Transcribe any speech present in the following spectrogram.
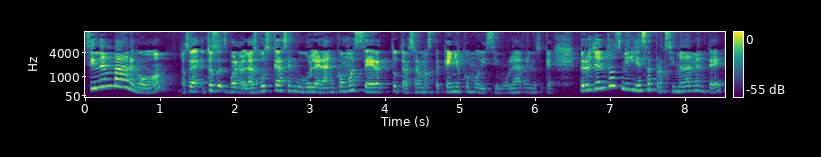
Sin embargo, o sea, entonces, bueno, las búsquedas en Google eran cómo hacer tu trasero más pequeño, cómo disimularlo y no sé qué. Pero ya en 2010 aproximadamente,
